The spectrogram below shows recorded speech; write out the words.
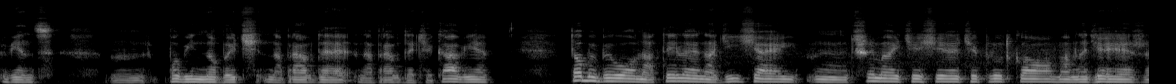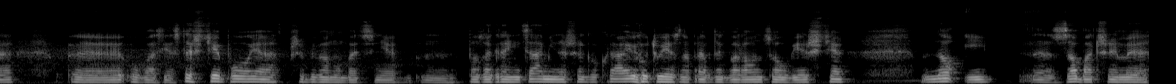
więc mm, powinno być naprawdę, naprawdę ciekawie. To by było na tyle na dzisiaj. Mm, Trzymajcie się cieplutko. Mam nadzieję, że e, u Was jest też ciepło. Ja przebywam obecnie mm, poza granicami naszego kraju. Tu jest naprawdę gorąco, uwierzcie. No i zobaczymy,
